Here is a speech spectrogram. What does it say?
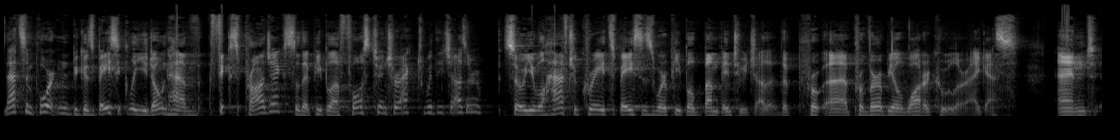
That's important because basically you don't have fixed projects so that people are forced to interact with each other. So you will have to create spaces where people bump into each other, the pro, uh, proverbial water cooler, I guess. And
